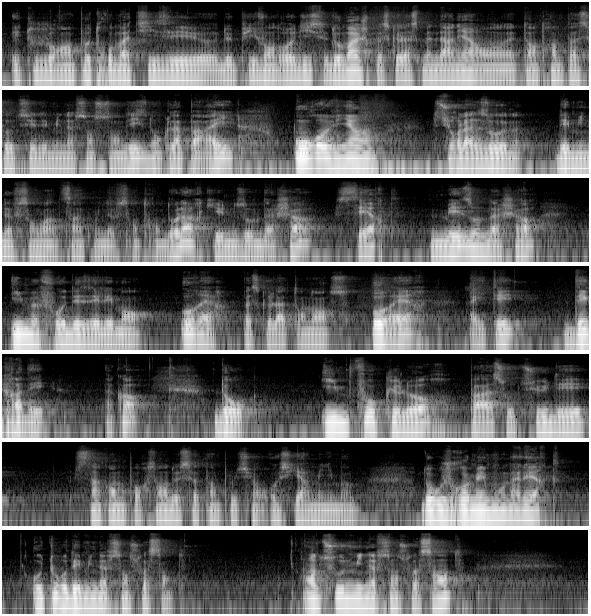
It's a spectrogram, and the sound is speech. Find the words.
est toujours un peu traumatisé euh, depuis vendredi. C'est dommage parce que la semaine dernière, on était en train de passer au-dessus des 1970. Donc là, pareil, on revient sur la zone des 1925-1930 dollars, qui est une zone d'achat, certes, mais zone d'achat, il me faut des éléments horaires parce que la tendance horaire a été dégradée. D'accord? Donc, il me faut que l'or passe au-dessus des 50% de cette impulsion haussière minimum. Donc je remets mon alerte autour des 1960. En dessous de 1960,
